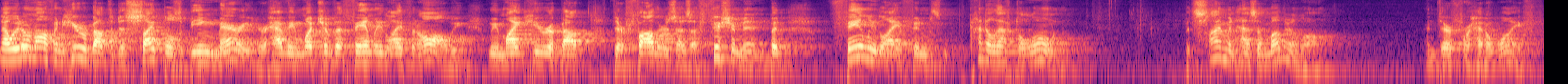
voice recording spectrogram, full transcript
Now, we don't often hear about the disciples being married or having much of a family life at all. We, we might hear about their fathers as a fisherman, but family life is kind of left alone. But Simon has a mother in law and therefore had a wife.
